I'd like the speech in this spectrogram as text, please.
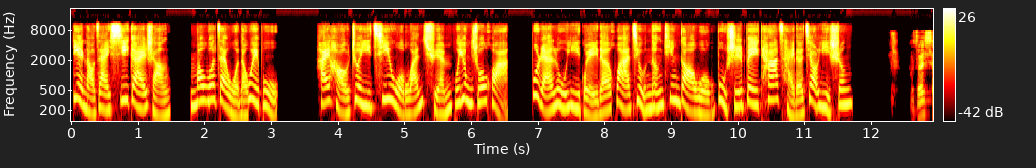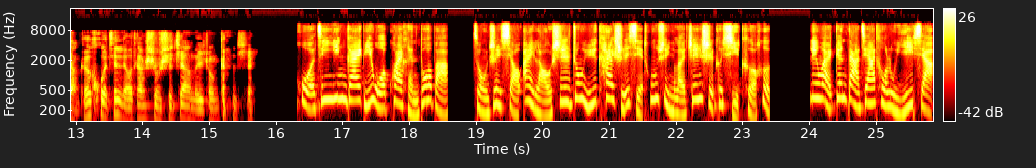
电脑在膝盖上，猫窝在我的胃部。还好这一期我完全不用说话，不然路易鬼的话就能听到我不时被它踩的叫一声。我在想跟霍金聊天是不是这样的一种感觉？霍金应该比我快很多吧。总之，小艾老师终于开始写通讯了，真是可喜可贺。另外，跟大家透露一下，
